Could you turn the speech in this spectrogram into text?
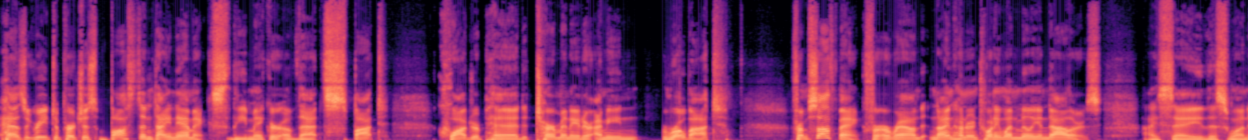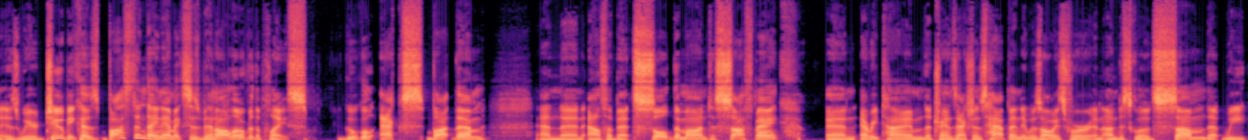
has agreed to purchase Boston Dynamics, the maker of that Spot quadruped Terminator, I mean, robot, from SoftBank for around $921 million. I say this one is weird too because Boston Dynamics has been all over the place. Google X bought them, and then Alphabet sold them on to SoftBank and every time the transactions happened, it was always for an undisclosed sum that we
